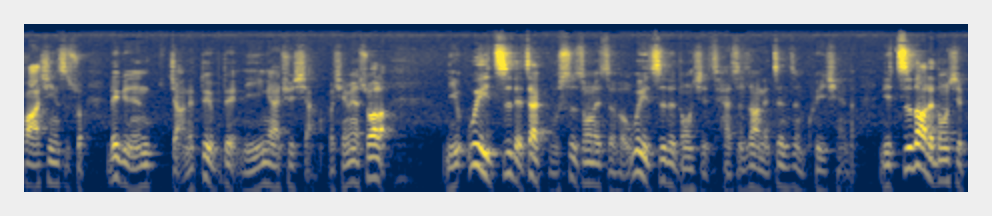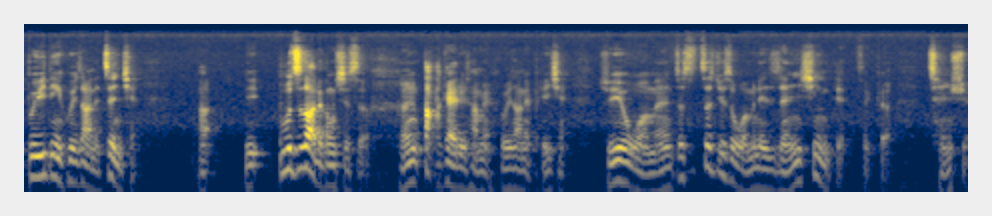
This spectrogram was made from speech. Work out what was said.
花心思说那个人讲的对不对。你应该去想，我前面说了，你未知的在股市中的时候，未知的东西才是让你真正亏钱的。你知道的东西不一定会让你挣钱，你不知道的东西是很大概率上面会让你赔钱。所以我们这是这就是我们的人性的这个程序。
